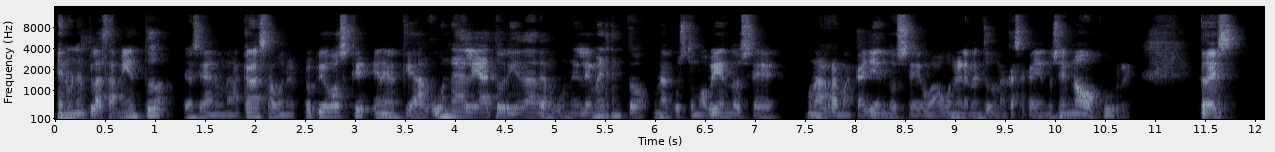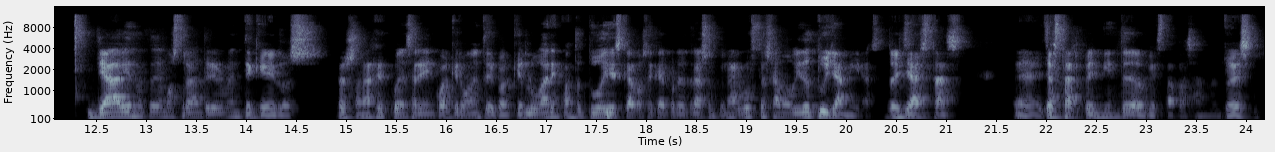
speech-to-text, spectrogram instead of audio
en un emplazamiento, ya sea en una casa o en el propio bosque, en el que alguna aleatoriedad de algún elemento, un arbusto moviéndose, una rama cayéndose o algún elemento de una casa cayéndose, no ocurre. Entonces, ya habiéndote demostrado anteriormente que los personajes pueden salir en cualquier momento de cualquier lugar, en cuanto tú oyes que algo se cae por detrás o que un arbusto se ha movido, tú ya miras. Entonces ya estás, eh, ya estás pendiente de lo que está pasando. Entonces,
